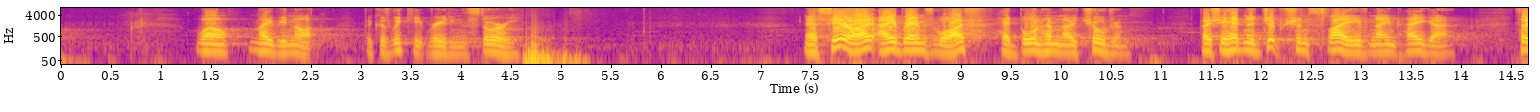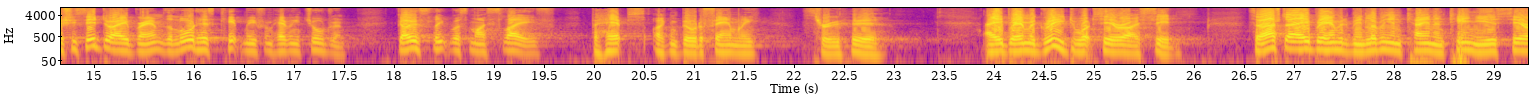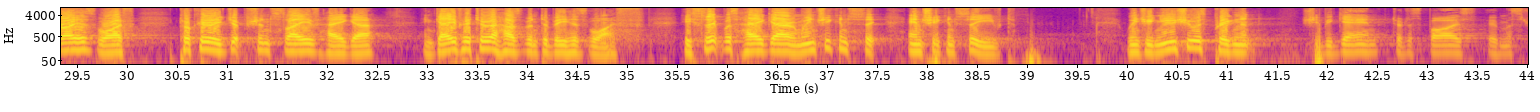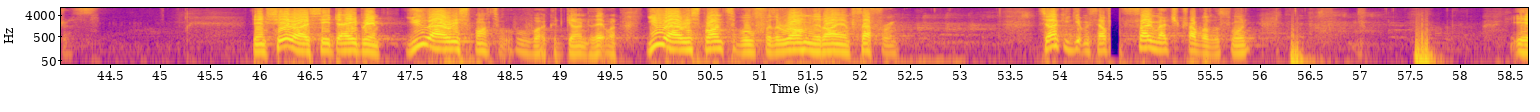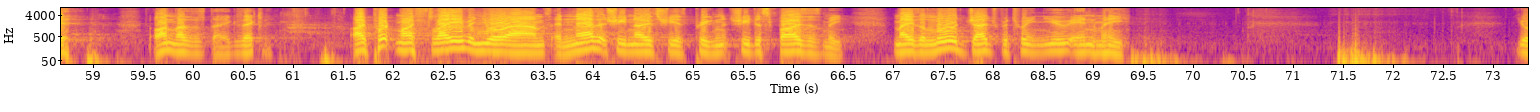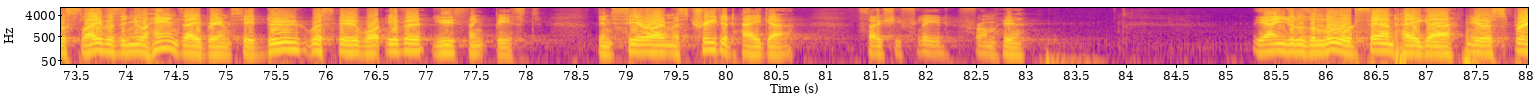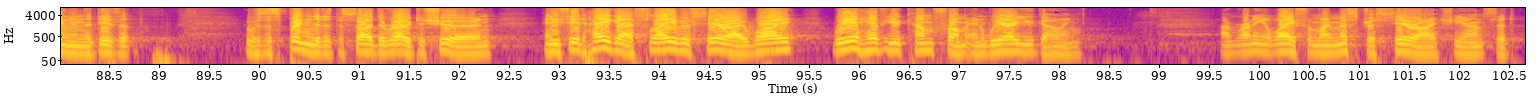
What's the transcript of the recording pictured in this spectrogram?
Well, maybe not, because we keep reading the story. Now, Sarai, Abraham's wife, had borne him no children, but she had an Egyptian slave named Hagar. So she said to Abraham, The Lord has kept me from having children. Go sleep with my slave. Perhaps I can build a family through her. Abraham agreed to what Sarai said. So after Abraham had been living in Canaan ten years, Sarai, his wife, took her Egyptian slave Hagar and gave her to her husband to be his wife. He slept with Hagar, and when she conce- and she conceived. When she knew she was pregnant, she began to despise her mistress. Then Sarai said to Abraham, You are responsible. Oh, I could go into that one. You are responsible for the wrong that I am suffering. So I could get myself in so much trouble this morning. Yeah, on Mother's Day, exactly. I put my slave in your arms, and now that she knows she is pregnant, she despises me. May the Lord judge between you and me. Your slave is in your hands, Abraham said. Do with her whatever you think best. Then Sarai mistreated Hagar, so she fled from her. The angel of the Lord found Hagar near a spring in the desert. It was a spring that is beside the road to Shur, and, and he said, Hagar, slave of Sarai, why, where have you come from, and where are you going? I'm running away from my mistress Sarai, she answered.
